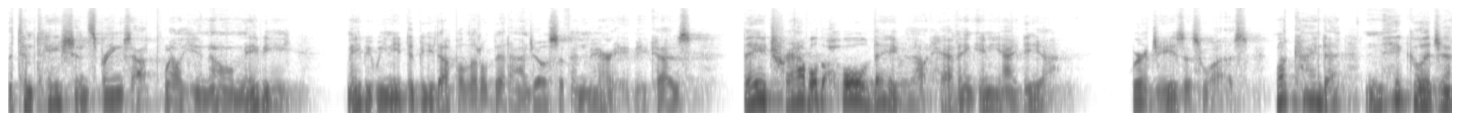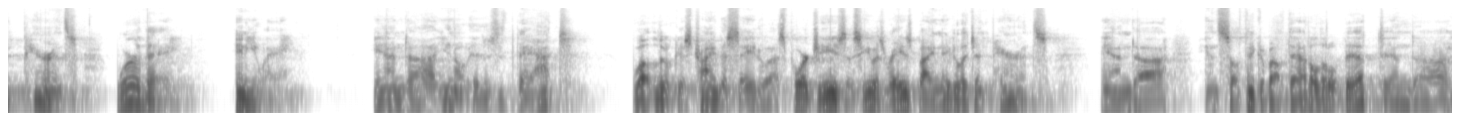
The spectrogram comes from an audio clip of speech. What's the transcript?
the temptation springs up. Well, you know, maybe, maybe we need to beat up a little bit on Joseph and Mary because they traveled the whole day without having any idea where Jesus was. What kind of negligent parents were they anyway? And, uh, you know, is that what Luke is trying to say to us? Poor Jesus, he was raised by negligent parents. And, uh, and so think about that a little bit and uh,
